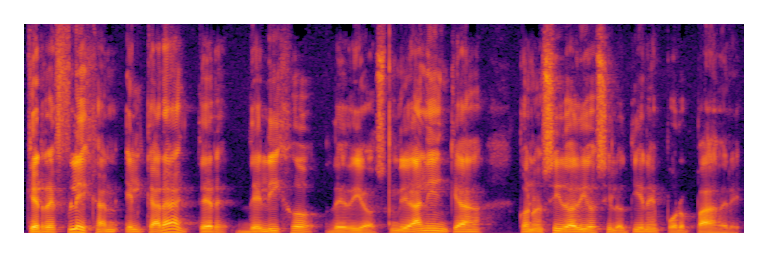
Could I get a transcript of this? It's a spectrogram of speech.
que reflejan el carácter del Hijo de Dios, de alguien que ha conocido a Dios y lo tiene por Padre.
